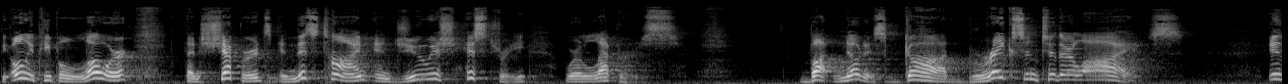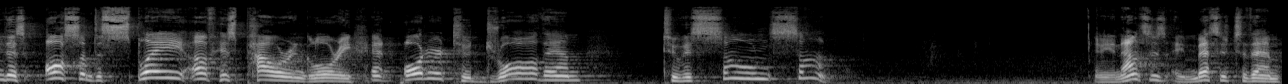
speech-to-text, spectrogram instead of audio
The only people lower than shepherds in this time in Jewish history were lepers. But notice, God breaks into their lives in this awesome display of his power and glory in order to draw them to his own son. And he announces a message to them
